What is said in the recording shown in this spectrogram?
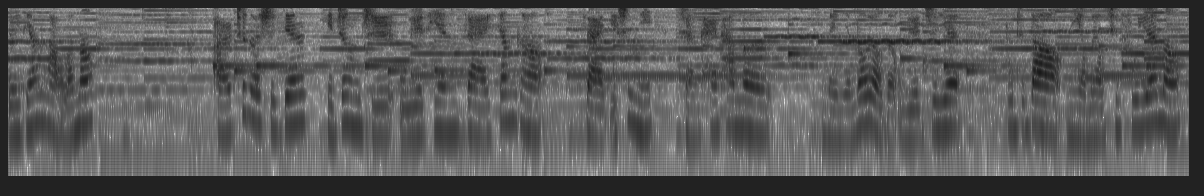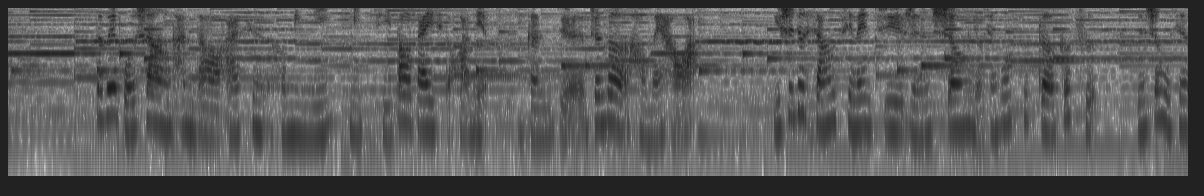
有一点老了呢？而这段时间也正值五月天在香港在迪士尼展开他们每年都有的五月之约。不知道你有没有去赴约呢？在微博上看到阿信和米妮、米奇抱在一起的画面，感觉真的好美好啊！于是就想起那句人生有限公司的歌词：“人生无限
